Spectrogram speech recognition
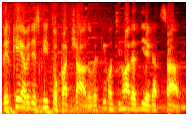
perché avete scritto pacciato perché continuate a dire cazzate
